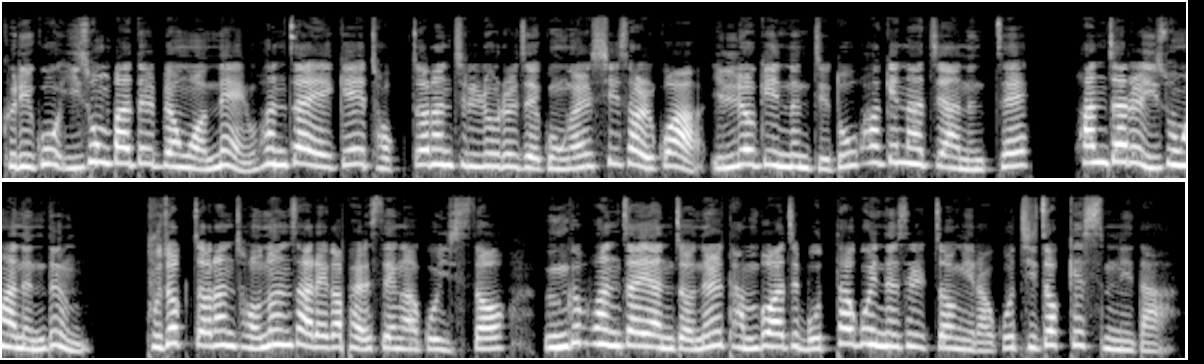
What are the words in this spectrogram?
그리고 이송받을 병원에 환자에게 적절한 진료를 제공할 시설과 인력이 있는지도 확인하지 않은 채 환자를 이송하는 등 부적절한 전원 사례가 발생하고 있어 응급 환자의 안전을 담보하지 못하고 있는 실정이라고 지적했습니다.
